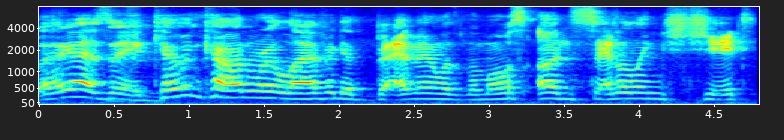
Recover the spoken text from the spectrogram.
But I gotta say, Kevin Conroy laughing at Batman was the most unsettling shit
